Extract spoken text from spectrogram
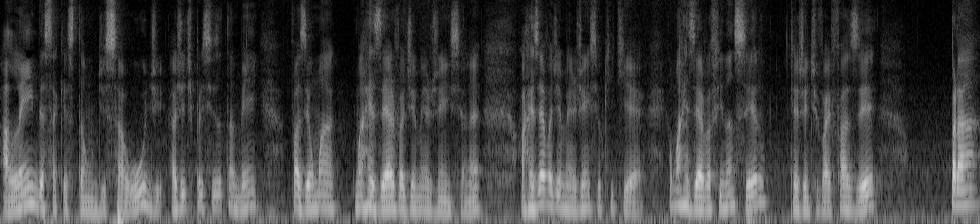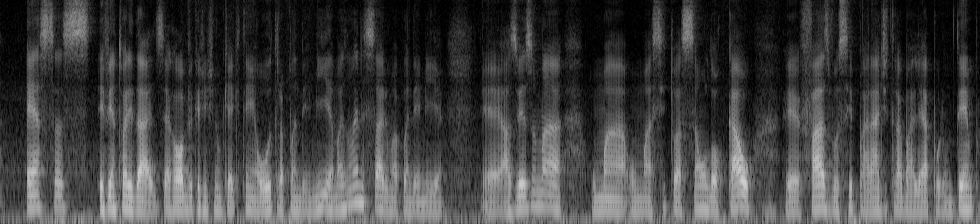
além dessa questão de saúde, a gente precisa também fazer uma, uma reserva de emergência. Né? A reserva de emergência, o que, que é? É uma reserva financeira que a gente vai fazer para essas eventualidades. É óbvio que a gente não quer que tenha outra pandemia, mas não é necessário uma pandemia. É, às vezes, uma, uma, uma situação local é, faz você parar de trabalhar por um tempo,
